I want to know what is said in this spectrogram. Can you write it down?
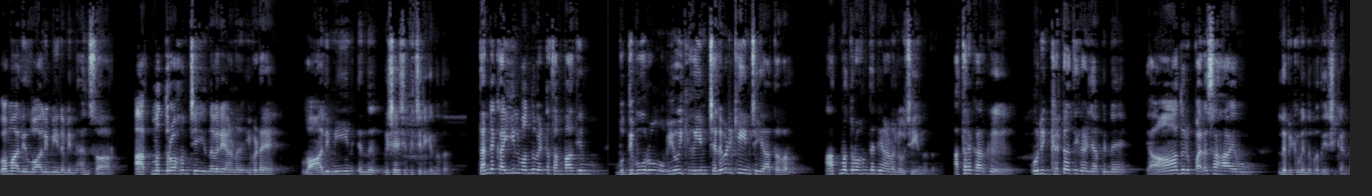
വമാലി വാലിമീൻ മിൻ അൻസാർ. ആത്മദ്രോഹം ചെയ്യുന്നവരെയാണ് ഇവിടെ വാലിമീൻ എന്ന് വിശേഷിപ്പിച്ചിരിക്കുന്നത്. തന്റെ കയ്യിൽ വന്നുപെട്ട സമ്പാദ്യം ബുദ്ധിപൂർവം ഉപയോഗിക്കുകയും ചെലവഴിക്കുകയും ചെയ്യാത്തവർ ആത്മദ്രോഹം തന്നെയാണല്ലോ ചെയ്യുന്നത്. അത്തരക്കാർക്ക് ഒരു ഘട്ടം കഴിഞ്ഞാൽ പിന്നെ യാതൊരു പരസഹായവും ലഭിക്കുമെന്ന് പ്രതീക്ഷിക്കേണ്ട.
